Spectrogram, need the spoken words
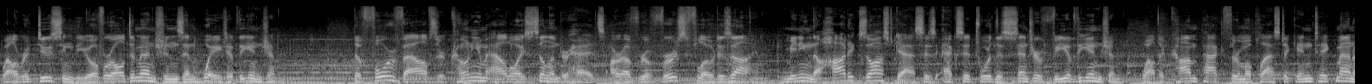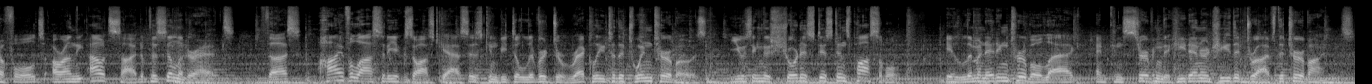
while reducing the overall dimensions and weight of the engine. The four-valve zirconium alloy cylinder heads are of reverse flow design, meaning the hot exhaust gases exit toward the center V of the engine, while the compact thermoplastic intake manifolds are on the outside of the cylinder heads. Thus, high-velocity exhaust gases can be delivered directly to the twin turbos, using the shortest distance possible, eliminating turbo lag and conserving the heat energy that drives the turbines.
